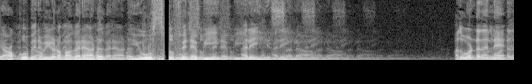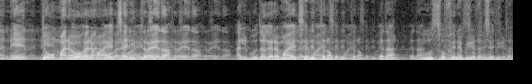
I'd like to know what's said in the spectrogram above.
യാക്കൂബ് നബിയുടെ മകനാണ് യൂസുഫ് നബി അലൈഹിസ്സലാം. അതുകൊണ്ട് തന്നെ ഏറ്റവും മനോഹരമായ ചരിത്രം ഏതാ? അത്ഭുതകരമായ ചരിത്രം. ഏതാണ്? യൂസുഫ് നബിയുടെ ചരിത്രം.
